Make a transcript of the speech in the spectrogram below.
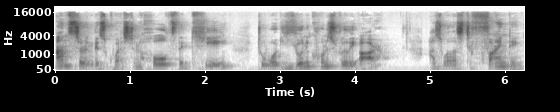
Answering this question holds the key to what unicorns really are as well as to finding,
